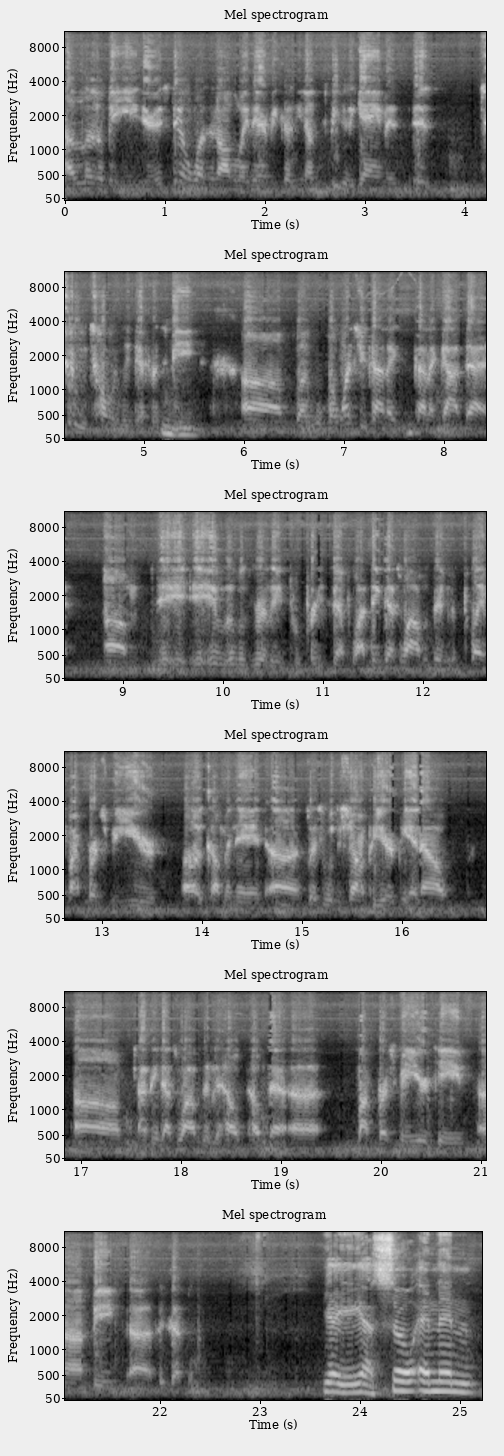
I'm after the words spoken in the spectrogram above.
a little bit easier. It still wasn't all the way there because you know the speed of the game is, is two totally different mm-hmm. speeds. Um, but but once you kind of kind of got that, um, it, it, it, was really pretty simple. I think that's why I was able to play my freshman year uh, coming in, uh, especially with Dyshawn Pierre being out. Um, I think that's why I was able to help help that uh, my freshman year team uh, be uh, successful. Yeah, yeah, yeah. So and then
